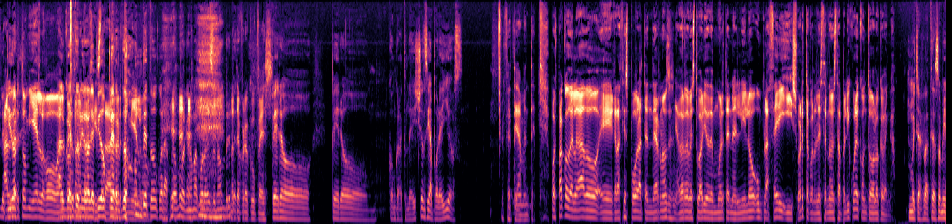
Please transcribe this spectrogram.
Le Alberto Mielgo. Alberto Mielgo, le pido perdón de todo corazón porque no me acuerdo de su nombre. no te preocupes. Pero, pero, congratulations y a por ellos. Efectivamente. Pues Paco Delgado, eh, gracias por atendernos, diseñador de vestuario de Muerte en el Nilo. Un placer y, y, suerte con el estreno de esta película y con todo lo que venga. Muchas gracias, lo mismo.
